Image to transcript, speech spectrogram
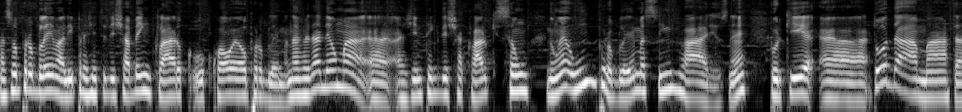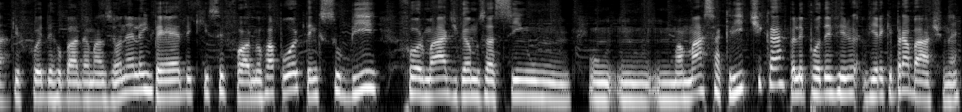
Mas o problema ali pra gente deixar bem claro o qual é o problema. Na verdade, é uma. A, a gente tem que deixar claro que são. Não é um problema, sim vários, né? Porque ah, toda a mata que foi derrubada da Amazônia, ela impede que se forme o vapor, tem que subir, formar, digamos assim, um, um- um- uma massa crítica para ele poder vir, vir aqui para baixo, né?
